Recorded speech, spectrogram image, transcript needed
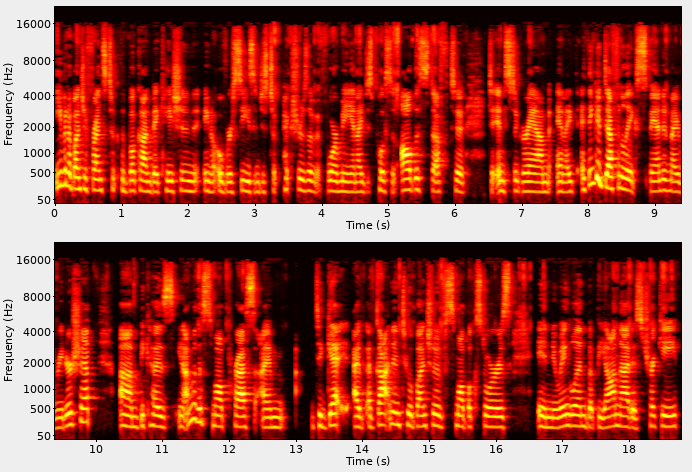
even a bunch of friends took the book on vacation, you know, overseas and just took pictures of it for me. And I just posted all this stuff to to Instagram, and I, I think it definitely expanded my readership um, because you know I'm with a small press. I'm to get I've, I've gotten into a bunch of small bookstores in New England, but beyond that is tricky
